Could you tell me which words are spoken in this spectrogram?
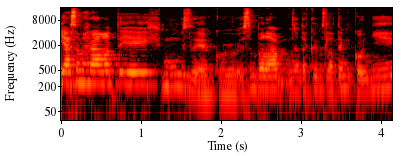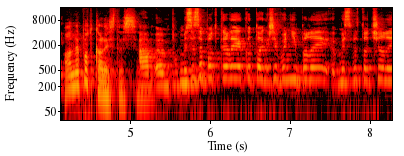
já jsem hrála ty jejich můzy, jako jo. Já jsem byla na takovém zlatém koni. Ale nepotkali jste se. A em, my jsme se potkali jako tak, že oni byli, my jsme točili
